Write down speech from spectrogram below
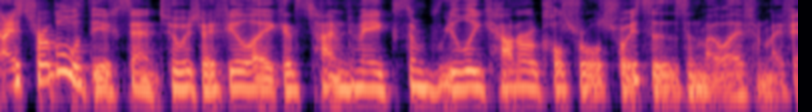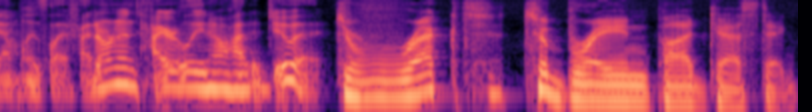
I struggle with the extent to which I feel like it's time to make some really countercultural choices in my life and my family's life. I don't entirely know how to do it. Direct to brain podcasting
